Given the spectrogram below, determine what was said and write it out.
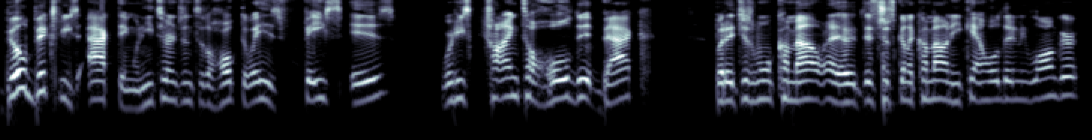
Bill Bixby's acting when he turns into the Hulk, the way his face is, where he's trying to hold it back, but it just won't come out. uh, It's just gonna come out, and he can't hold it any longer.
